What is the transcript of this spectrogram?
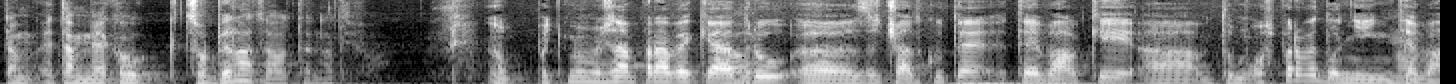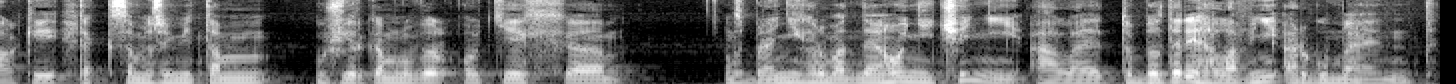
Tam, tam jako, co byla ta alternativa? No, pojďme možná právě k jádru no. začátku té, té války a tomu ospravedlnění no. té války. Tak samozřejmě tam už Jirka mluvil o těch eh, zbraních hromadného ničení, ale to byl tedy hlavní argument,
